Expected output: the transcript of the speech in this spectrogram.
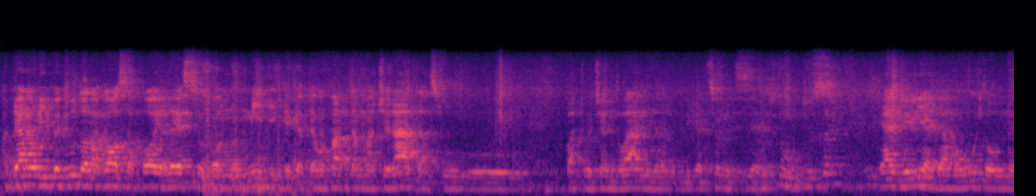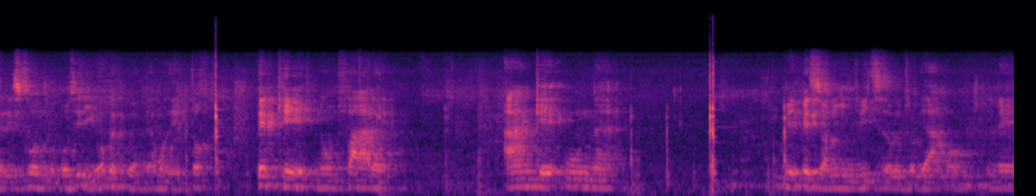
Abbiamo ripetuto la cosa poi adesso con un meeting che abbiamo fatto a Macerata su 400 anni della pubblicazione di Siderius Nuncius e anche lì abbiamo avuto un riscontro positivo per cui abbiamo detto perché non fare anche un questi sono gli indirizzi dove troviamo le,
